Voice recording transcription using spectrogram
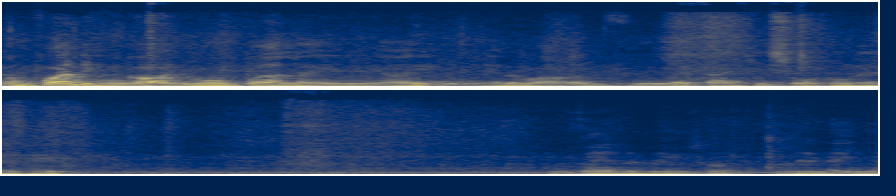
hôm qua định gọi nhưng hôm qua này ấy nó bảo là mấy cái chỉ số không lên được hết. Ven lên này thôi lên đấy nhỉ?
